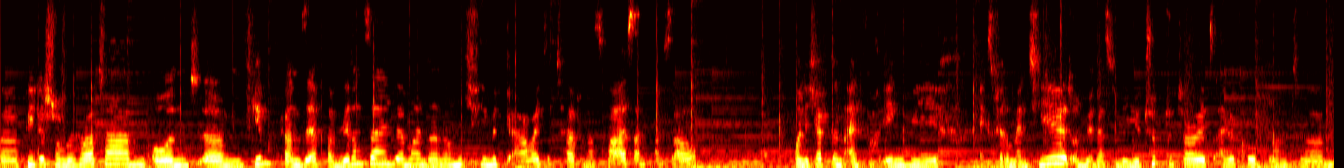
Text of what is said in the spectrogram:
äh, viele schon gehört haben. Und ähm, GIMP kann sehr verwirrend sein, wenn man da noch nicht viel mitgearbeitet hat. Und das war es anfangs auch. Und ich habe dann einfach irgendwie experimentiert und mir ganz viele YouTube-Tutorials angeguckt und ähm,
